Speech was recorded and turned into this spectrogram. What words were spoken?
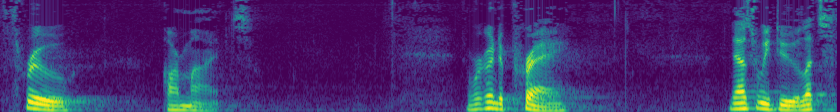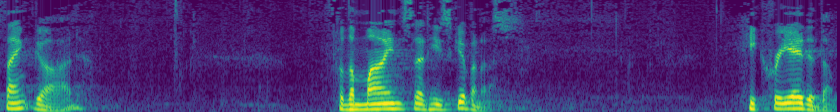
through our minds. And we're going to pray and as we do, let's thank God for the minds that He's given us. He created them.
